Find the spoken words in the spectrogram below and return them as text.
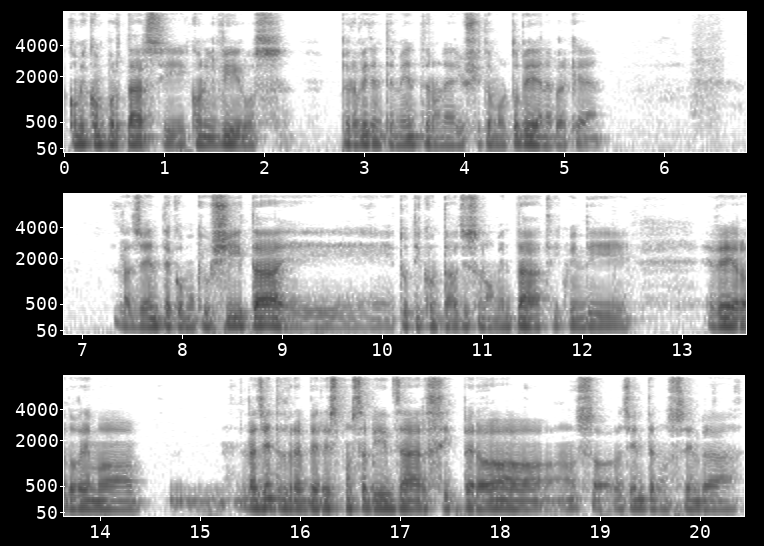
come comportarsi con il virus, però evidentemente non è riuscito molto bene perché la gente è comunque uscita e tutti i contagi sono aumentati, quindi è vero, dovremmo la gente dovrebbe responsabilizzarsi, però non so, la gente non sembra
